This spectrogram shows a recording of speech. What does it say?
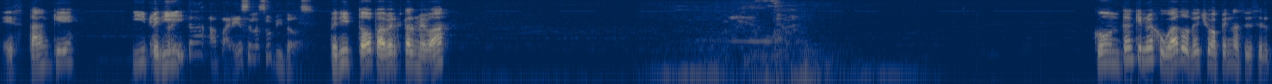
Es tanque. Y En pedí, 30 aparecen los súbditos. pedí top, a ver qué tal me va. Con tanque no he jugado, de hecho apenas es el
